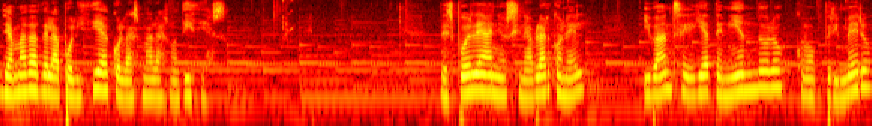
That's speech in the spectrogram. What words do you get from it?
llamada de la policía con las malas noticias. Después de años sin hablar con él, Iván seguía teniéndolo como primero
